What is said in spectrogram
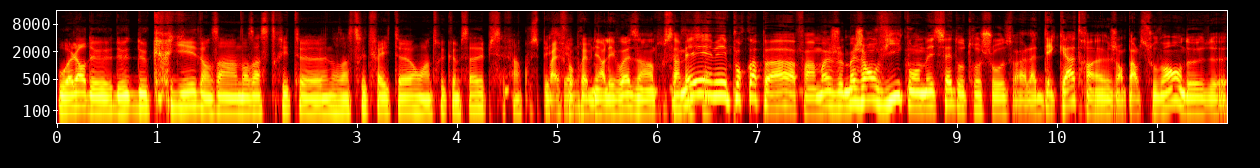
ou alors de, de, de crier dans un dans un street euh, dans un street fighter ou un truc comme ça et puis ça fait un coup Il spécial. faut prévenir les voisins, tout ça. Mais, ça. mais pourquoi pas? Enfin, moi, je- moi, j'ai envie qu'on essaie d'autre chose. La D4, euh, j'en parle souvent, de, de,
